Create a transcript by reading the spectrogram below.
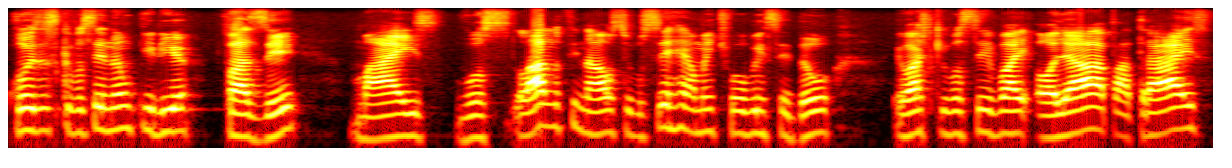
coisas que você não queria fazer, mas você, lá no final, se você realmente for vencedor, eu acho que você vai olhar para trás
